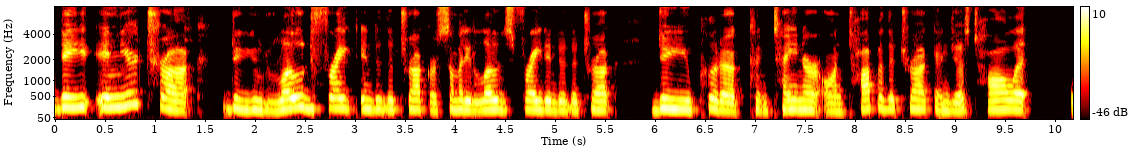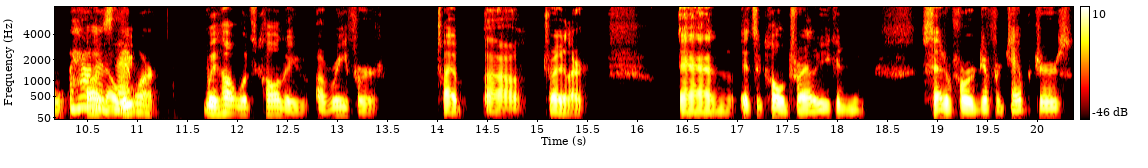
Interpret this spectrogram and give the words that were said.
Do you, in your truck, do you load freight into the truck or somebody loads freight into the truck? Do you put a container on top of the truck and just haul it? How oh, does no, that we, work? We haul what's called a, a reefer type uh, trailer. And it's a cold trailer. You can set it for different temperatures,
